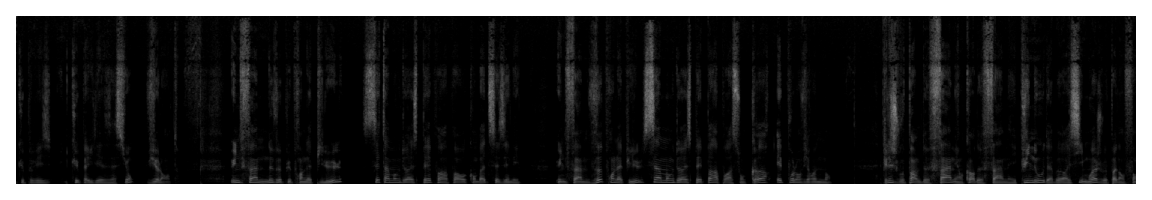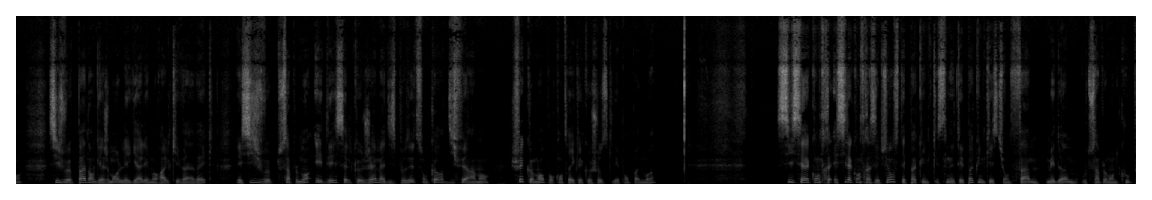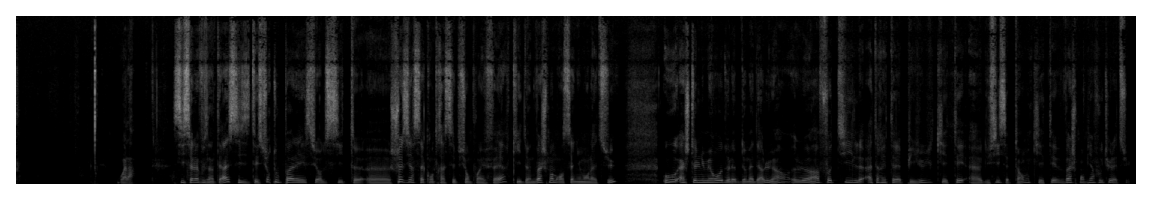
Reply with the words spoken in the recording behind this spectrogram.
culpabilisation violente. Une femme ne veut plus prendre la pilule, c'est un manque de respect par rapport au combat de ses aînés. Une femme veut prendre la pilule, c'est un manque de respect par rapport à son corps et pour l'environnement. Et puis là, je vous parle de femmes et encore de femmes. Et puis nous, d'abord, ici, moi, je veux pas d'enfants, si je veux pas d'engagement légal et moral qui va avec, et si je veux tout simplement aider celle que j'aime à disposer de son corps différemment, je fais comment pour contrer quelque chose qui dépend pas de moi? Si la et si la contraception, ce n'était pas qu'une question de femme, mais d'homme, ou tout simplement de couple, voilà. Si cela vous intéresse, n'hésitez surtout pas à aller sur le site euh, choisir-sa-contraception.fr qui donne vachement de renseignements là-dessus, ou acheter le numéro de l'hebdomadaire Le 1, le 1 Faut-il arrêter la pilule qui était euh, du 6 septembre, qui était vachement bien foutu là-dessus.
